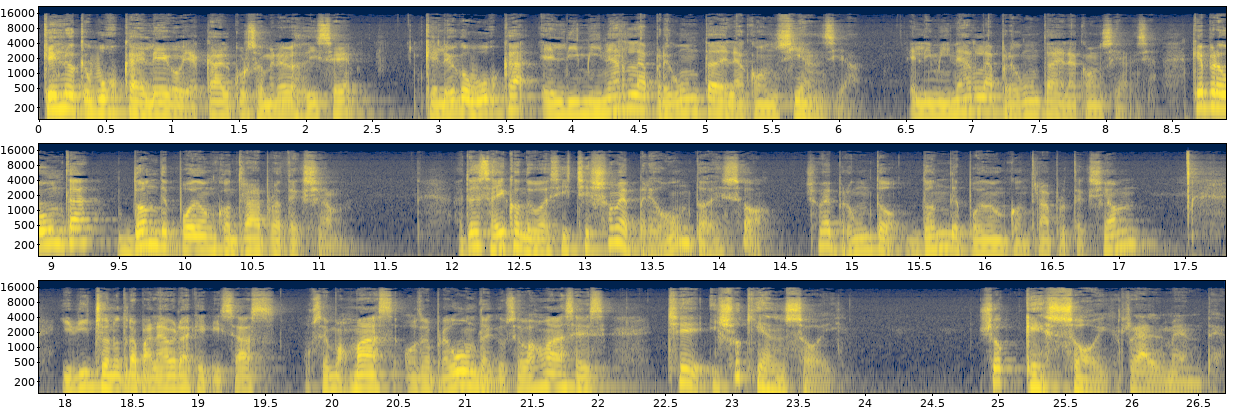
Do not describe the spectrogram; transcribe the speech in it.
¿qué es lo que busca el ego? Y acá el curso de Mineros dice que el ego busca eliminar la pregunta de la conciencia. Eliminar la pregunta de la conciencia. ¿Qué pregunta? ¿Dónde puedo encontrar protección? Entonces ahí cuando vos decís, che, yo me pregunto eso. Yo me pregunto, ¿dónde puedo encontrar protección? Y dicho en otra palabra que quizás usemos más, otra pregunta que usemos más es, che, ¿y yo quién soy? ¿Yo qué soy realmente?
